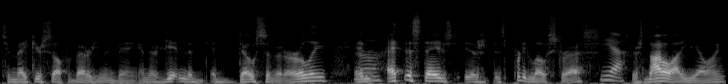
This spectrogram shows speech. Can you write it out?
to make yourself a better human being. And they're getting a, a dose of it early. And at this stage, there's, it's pretty low stress. Yeah. There's not a lot of yelling.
